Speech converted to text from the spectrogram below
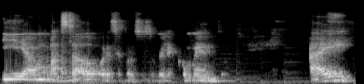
y han pasado por ese proceso que les comento. Hay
